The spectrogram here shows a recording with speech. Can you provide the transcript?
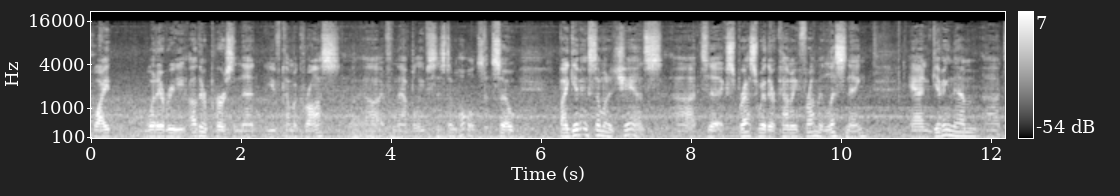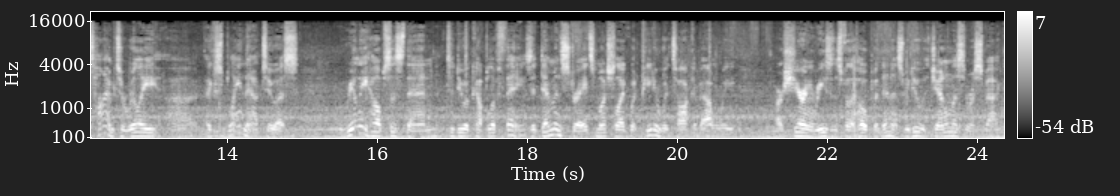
quite what every other person that you've come across uh, from that belief system holds. And so, by giving someone a chance uh, to express where they're coming from and listening, and giving them uh, time to really uh, explain that to us, really helps us then to do a couple of things. It demonstrates, much like what Peter would talk about when we are sharing reasons for the hope within us, we do it with gentleness and respect.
